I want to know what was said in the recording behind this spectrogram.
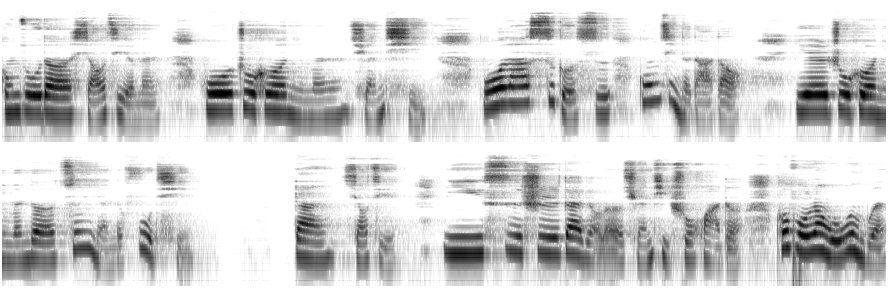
同族的小姐们，我祝贺你们全体。博拉斯格斯恭敬地答道。也祝贺你们的尊严的父亲，但小姐，你似是代表了全体说话的，可否让我问问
